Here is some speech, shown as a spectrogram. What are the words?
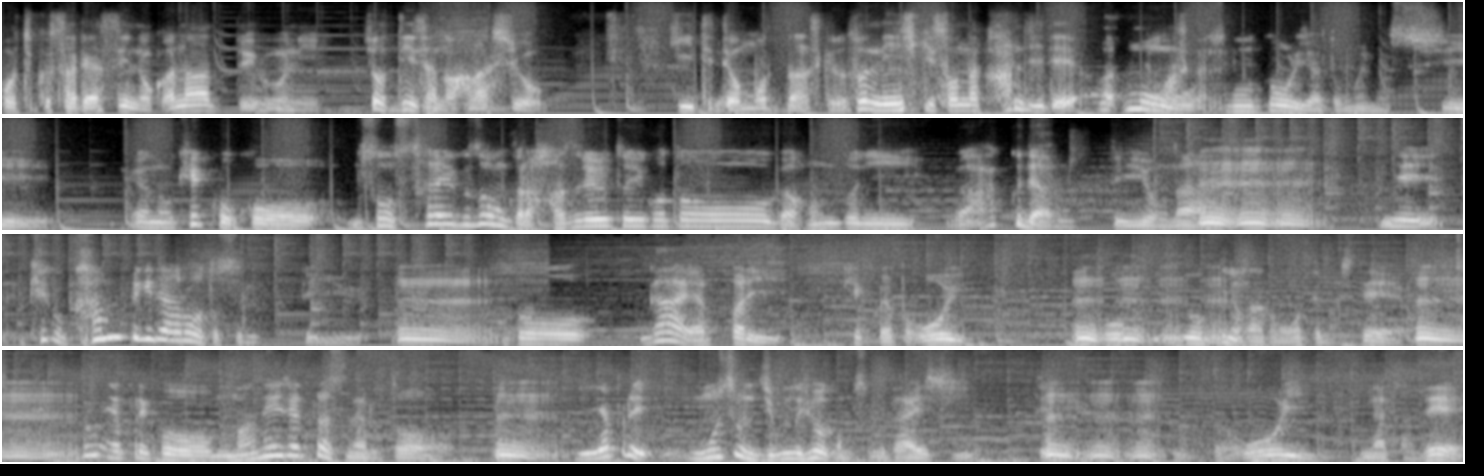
構築されやすいのかなというふうにちょっと T さんの話を聞いてて思ったんですけどその認識そんな感じであもうその通りだと思いますし、あの結構こう、そのストライクゾーンから外れるということが本当に悪であるっていうような、うんうんで結構完璧であろうとするっていううん。うんことがやっぱり結構やっぱ多い、うんうん大きいのかなと思ってまして、うんうんでもやっぱりこうマネージャークラスになると、うん。やっぱりもちろん自分の評価もすごい大事ってうんいううん。人が多い中で、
